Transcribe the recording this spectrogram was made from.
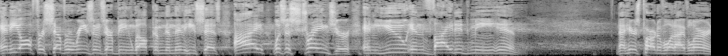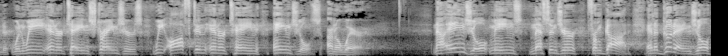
And he offers several reasons they're being welcomed. And then he says, I was a stranger and you invited me in. Now, here's part of what I've learned. When we entertain strangers, we often entertain angels unaware. Now, angel means messenger from God, and a good angel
